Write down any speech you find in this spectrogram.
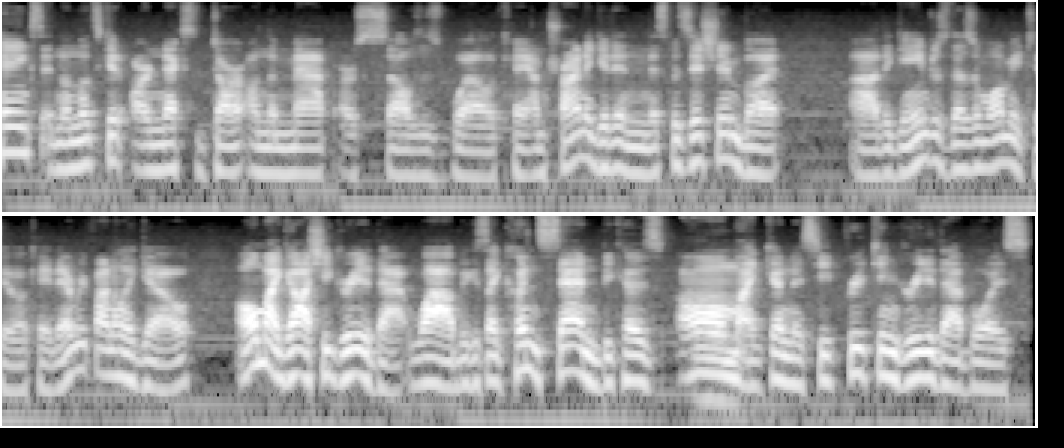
pinks, and then let's get our next dart on the map ourselves as well. Okay, I'm trying to get it in this position, but uh, the game just doesn't want me to. Okay, there we finally go. Oh my gosh, he greeted that. Wow, because I couldn't send because, oh my goodness, he freaking greeted that, boys.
